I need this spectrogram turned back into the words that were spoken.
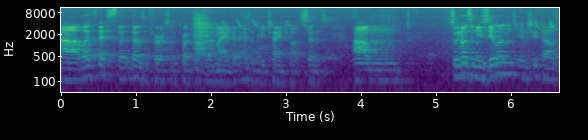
Uh, well, that's, that's the, that was the first sort of prototype that I made. That hasn't really changed much since. Um, so when I was in New Zealand in 2011,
